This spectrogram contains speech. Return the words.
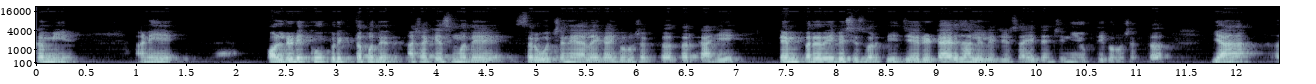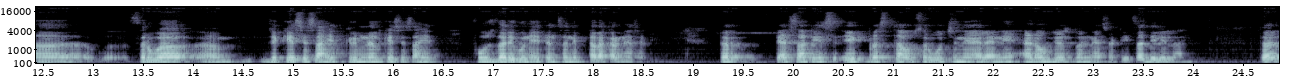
कमी आहे. आणि ऑलरेडी खूप रिक्त पद आहेत. अशा केसमध्ये सर्वोच्च न्यायालय काय करू शकतं? तर काही टेंपररी बेसिसवरती जे रिटायर झालेले जजेस आहेत त्यांची नियुक्ती करू शकतं. या सर्व जे केसेस आहेत क्रिमिनल केसेस आहेत फौजदारी गुन्हे आहेत, त्यांचा निपटारा करण्यासाठी. तर त्यासाठीच एक प्रस्ताव सर्वोच्च न्यायालयाने ॲडॉक जज भरण्यासाठीचा दिलेला आहे. तर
